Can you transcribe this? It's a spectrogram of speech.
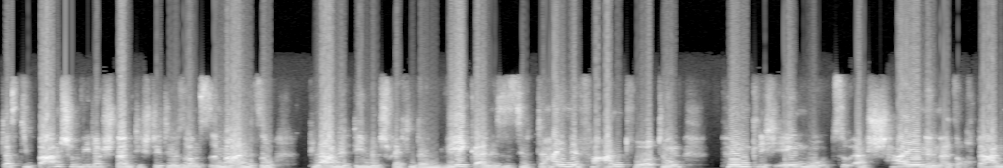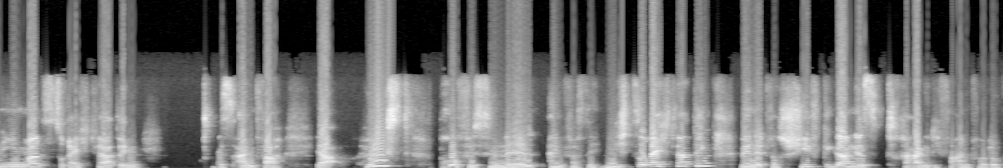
dass die Bahn schon wieder stand. Die steht ja sonst immer. Also plane dementsprechend deinen Weg ein. Es ist ja deine Verantwortung, pünktlich irgendwo zu erscheinen. Also auch da niemals zu rechtfertigen. Ist einfach, ja, höchst professionell einfach sich nicht zu rechtfertigen. Wenn etwas schiefgegangen ist, trage die Verantwortung,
